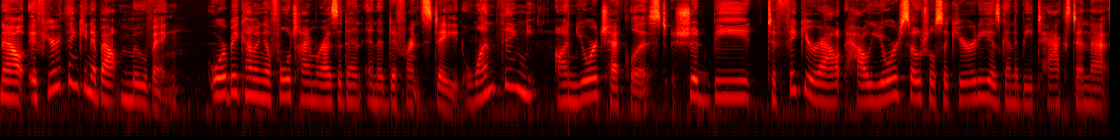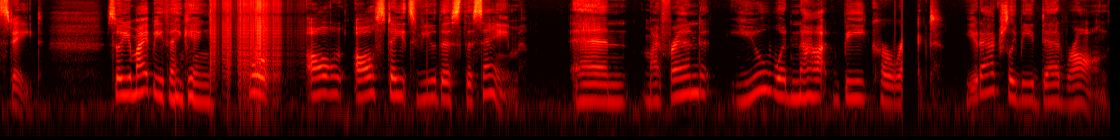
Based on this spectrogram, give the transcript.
Now, if you're thinking about moving or becoming a full time resident in a different state, one thing on your checklist should be to figure out how your Social Security is going to be taxed in that state. So you might be thinking, well, all, all states view this the same. And my friend, you would not be correct you'd actually be dead wrong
